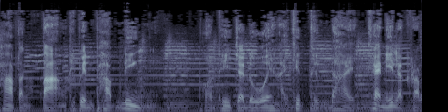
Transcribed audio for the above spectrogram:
ภาพต่างๆ ที่เป็นภาพนิ่ง พอที่จะดูให้หายคิดถึงได้แค่นี้แหละครับ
